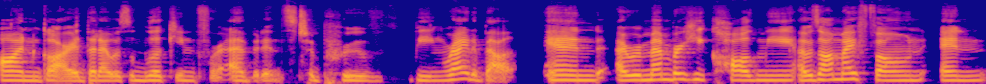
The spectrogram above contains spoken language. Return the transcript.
on guard that I was looking for evidence to prove being right about. And I remember he called me. I was on my phone and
